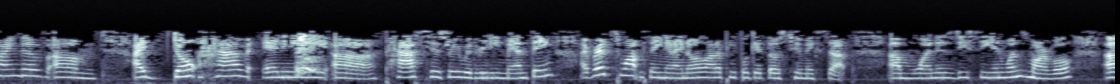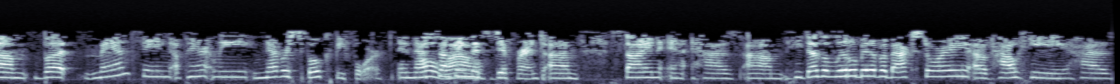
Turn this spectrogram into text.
kind of um, I don't have any uh, past history with reading Man Thing. I've read Swamp Thing, and I know a lot of people get those two mixed up. Um, one is DC and one's Marvel, um, but Man Thing apparently never spoke before, and that's Oh, something wow. that's different. Um, Stine has um, he does a little bit of a backstory of how he has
